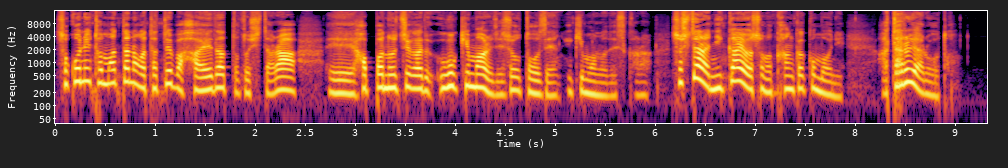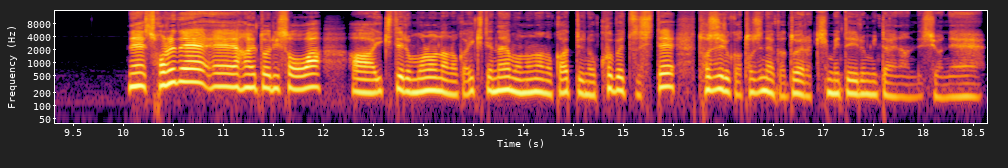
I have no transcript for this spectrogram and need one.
そこに止まったのが例えばハエだったとしたら、えー、葉っぱの内側で動き回るでしょ？当然。生き物ですから。そしたら2回はその感覚網に当たるやろうと。ね、それで、えー、ハエと理想はあ生きてるものなのか生きてないものなのかっていうのを区別して閉じるか閉じないかどうやら決めているみたいなんですよね。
